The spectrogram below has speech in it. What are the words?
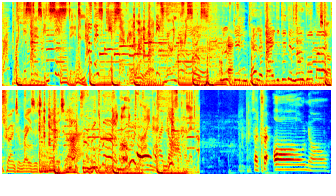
to rap like this disc insisted, and now there's gifts everywhere, and it's ruined Christmas. Oh, you Okay. didn't elevate, you didn't move or budge. Stop trying to raise it and give it up. Truman's man. You would like that oh, musical advice. So try. Oh no.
